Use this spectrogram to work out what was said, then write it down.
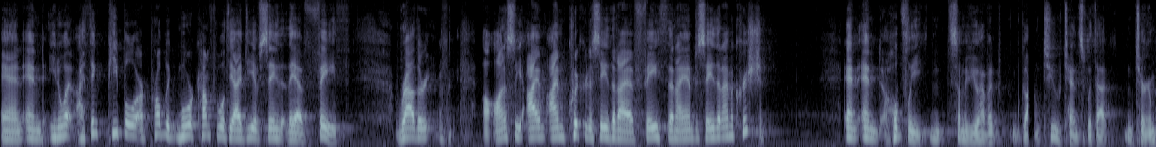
And, and you know what? I think people are probably more comfortable with the idea of saying that they have faith. Rather, honestly, I'm, I'm quicker to say that I have faith than I am to say that I'm a Christian. And, and hopefully, some of you haven't gotten too tense with that term.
